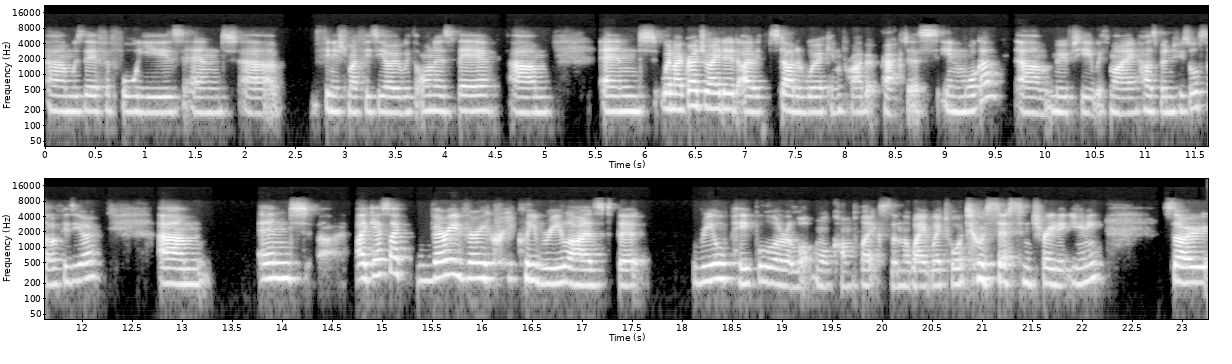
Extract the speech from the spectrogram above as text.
um, was there for four years and uh, finished my physio with honours there. Um, and when I graduated, I started work in private practice in Wagga, um, moved here with my husband, who's also a physio. Um, and I guess I very, very quickly realized that real people are a lot more complex than the way we're taught to assess and treat at uni. So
